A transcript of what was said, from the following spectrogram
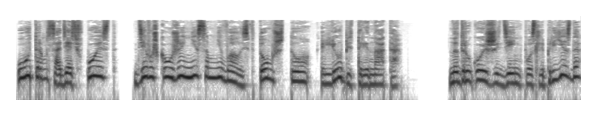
Утром, садясь в поезд, девушка уже не сомневалась в том, что любит Рената. На другой же день после приезда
